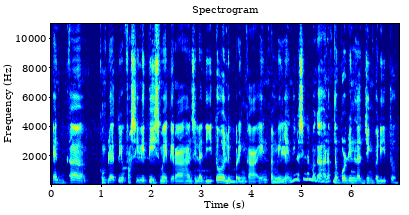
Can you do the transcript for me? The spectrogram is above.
And uh, kumpleto yung facilities, may tirahan sila dito, libreng kain, pamilya, hindi na sila maghahanap ng board and lodging pa dito.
